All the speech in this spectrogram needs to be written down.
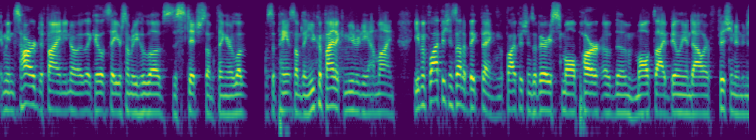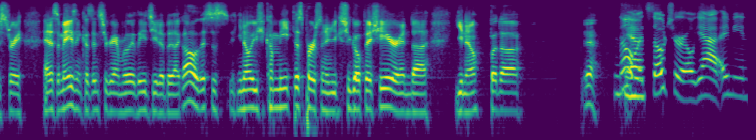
I mean, it's hard to find, you know, like let's say you're somebody who loves to stitch something or loves to paint something, you can find a community online. Even fly fishing is not a big thing. The fly fishing is a very small part of the multi-billion-dollar fishing industry, and it's amazing because Instagram really leads you to be like, oh, this is, you know, you should come meet this person and you should go fish here, and uh, you know, but uh, yeah. No, Yeah. it's so true. Yeah, I mean,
